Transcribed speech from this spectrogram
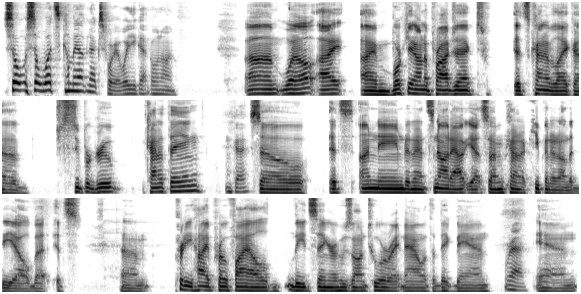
so, so what's coming up next for you? What do you got going on? Um, well, I I'm working on a project. It's kind of like a super group kind of thing. Okay. So it's unnamed and it's not out yet. So I'm kind of keeping it on the DL, but it's um, pretty high profile lead singer who's on tour right now with a big band. Right. And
